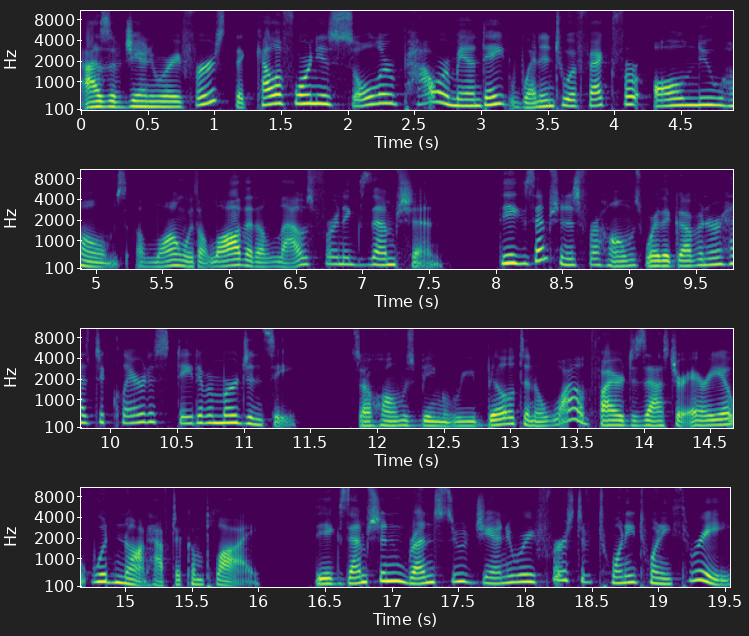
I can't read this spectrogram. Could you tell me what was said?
As of January 1st, the California solar power mandate went into effect for all new homes, along with a law that allows for an exemption. The exemption is for homes where the governor has declared a state of emergency, so homes being rebuilt in a wildfire disaster area would not have to comply. The exemption runs through January 1st of 2023,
